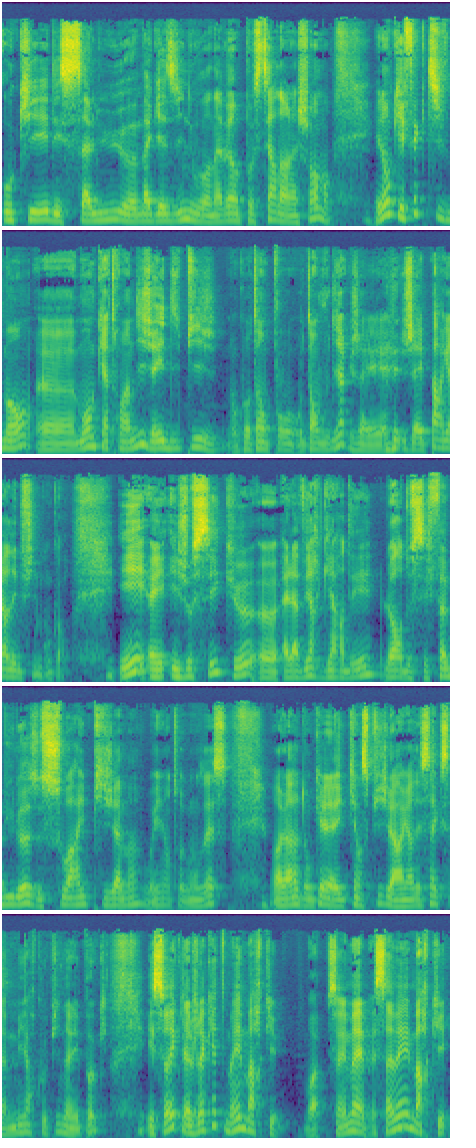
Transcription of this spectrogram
OK, des saluts euh, magazines où on avait un poster dans la chambre. Et donc effectivement, euh, moi en 90, j'avais 10 piges, donc autant, vous dire que j'avais pas regardé le film encore. Et, et, je sais que elle avait regardé lors de ses fabuleuses soirées pyjama, vous voyez, entre gonzesses. Voilà, donc elle avait 15 piges, elle a regardé ça avec sa meilleure copine à l'époque. Et c'est vrai que la jaquette m'avait marqué. Voilà, ça m'avait marqué.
